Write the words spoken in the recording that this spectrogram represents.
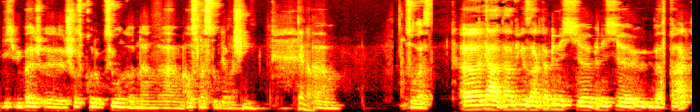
Nicht Überschussproduktion, sondern ähm, Auslastung der Maschinen. Genau. Ähm, sowas. Äh, ja, da wie gesagt, da bin ich äh, bin ich äh, überfragt.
